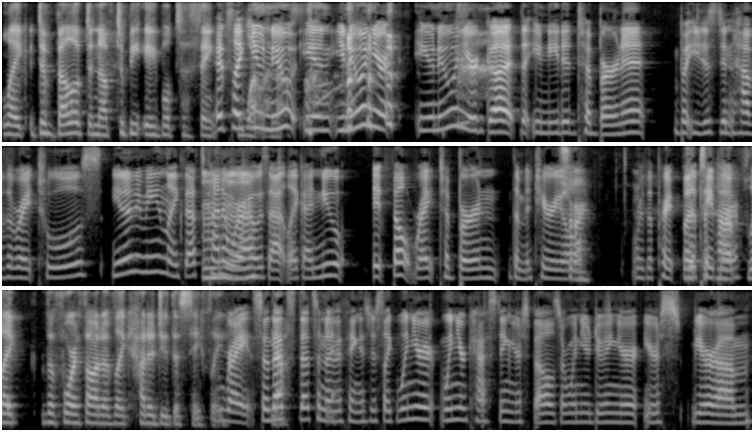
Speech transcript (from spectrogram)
like developed enough to be able to think It's like well you knew you, you knew in your you knew in your gut that you needed to burn it, but you just didn't have the right tools. You know what I mean? Like that's kind of where I Mhm. was at. Like I knew it felt right to burn the material sure or the, pa- but the to paper. have like the forethought of like how to do this safely Right. So Yeah. that's that's another thing. is just like when you're when you're casting your spells or when you're doing your your your um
